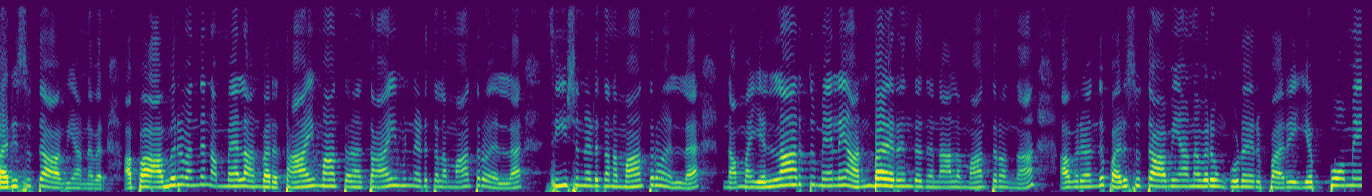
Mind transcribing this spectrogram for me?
பரிசுத்த ஆவியானவர். அப்போ அவர் வந்து நம்ம மேலே அன்பார் தாய் மாத்திரம் தாயின் இடத்துல மாத்திரம் இல்லை சீஷன் இடத்துல மாத்திரம் இல்லை நம்ம எல்லாத்து மேலேயும் அன்பாக இருந்ததுனால மாத்திரம்தான் அவர் வந்து பரிசுத்த ஆவியானவரும் கூட இருப்பார் எப்போவுமே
